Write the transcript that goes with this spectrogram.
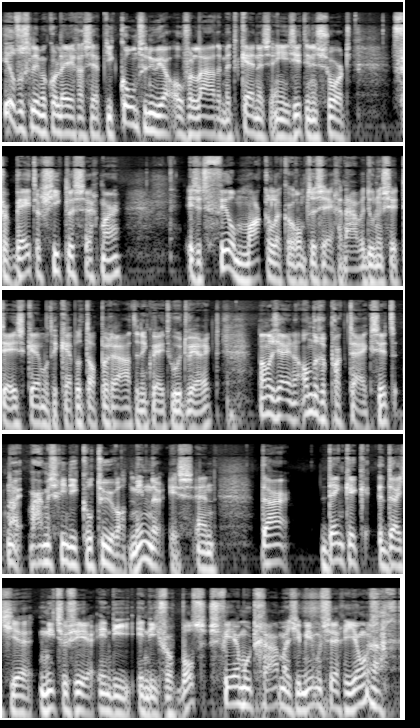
heel veel slimme collega's hebt die continu jou overladen met kennis. En je zit in een soort verbetercyclus, zeg maar is het veel makkelijker om te zeggen... nou, we doen een CT-scan, want ik heb het apparaat en ik weet hoe het werkt... dan als jij in een andere praktijk zit... Nou, waar misschien die cultuur wat minder is. En daar denk ik dat je niet zozeer in die, in die verbodssfeer moet gaan... maar dat je meer moet zeggen, jongens,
